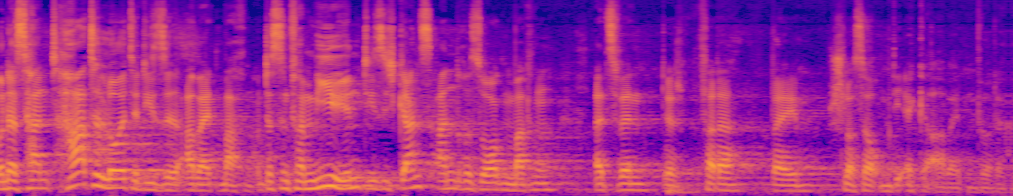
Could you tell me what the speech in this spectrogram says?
Und das sind harte Leute, die diese Arbeit machen. Und das sind Familien, die sich ganz andere Sorgen machen, als wenn der Vater bei Schlosser um die Ecke arbeiten würde.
